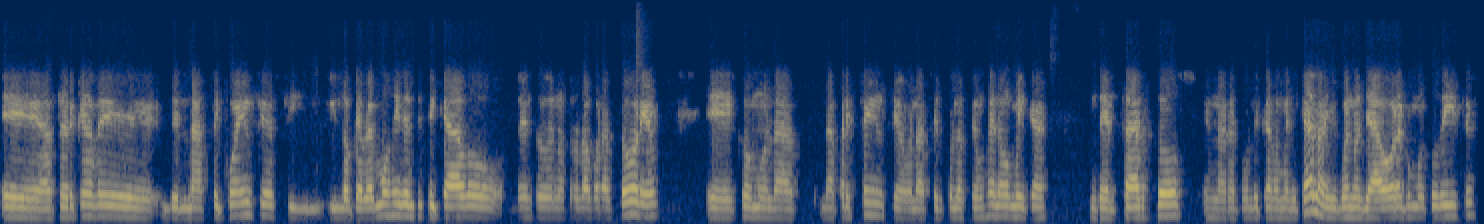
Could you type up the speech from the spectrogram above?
Eh, acerca de, las secuencias y, lo que hemos identificado dentro de nuestro laboratorio eh, como la, presencia o la circulación genómica del SARS-2 en la República Dominicana. Y bueno, ya ahora, como tú dices,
